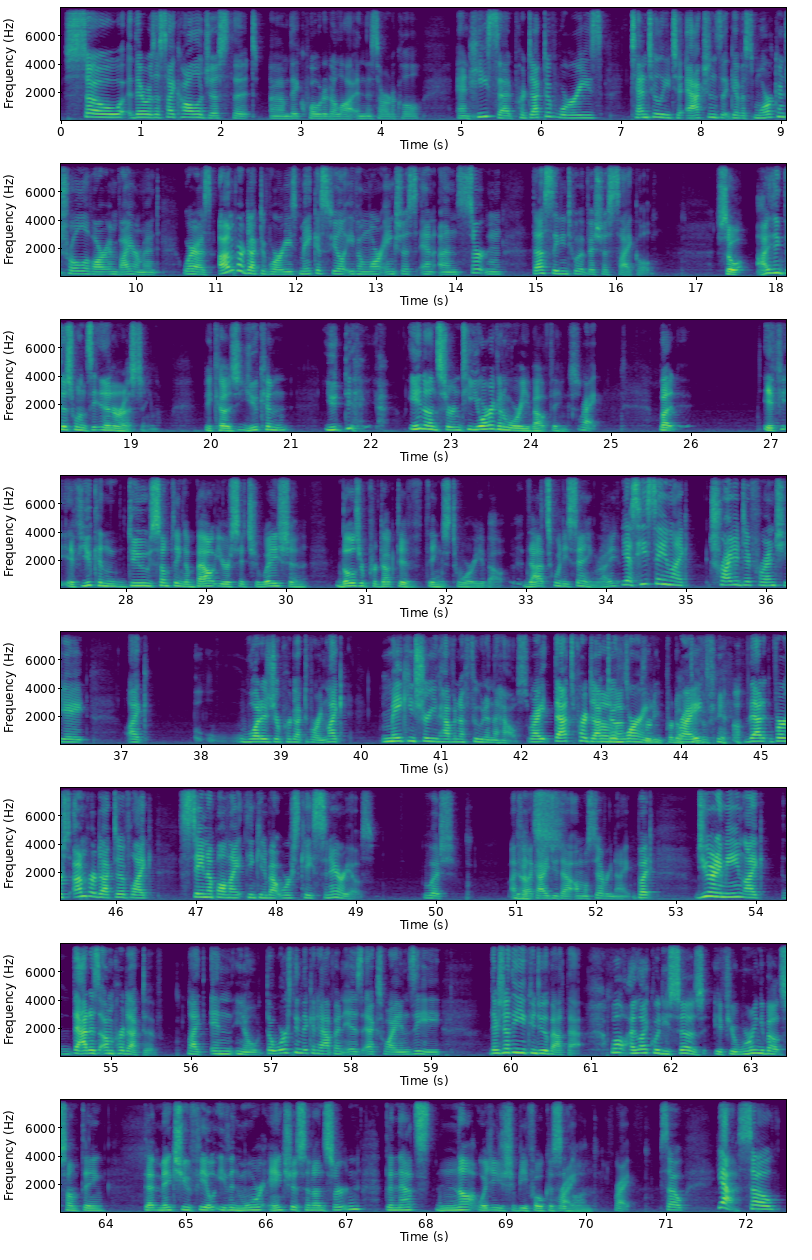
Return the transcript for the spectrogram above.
So there was a psychologist that um, they quoted a lot in this article, and he said productive worries tend to lead to actions that give us more control of our environment, whereas unproductive worries make us feel even more anxious and uncertain, thus leading to a vicious cycle. So, I think this one's interesting because you can, you in uncertainty, you are going to worry about things. Right. But if if you can do something about your situation, those are productive things to worry about. That's what he's saying, right? Yes, he's saying like try to differentiate like what is your productive worrying? Like making sure you have enough food in the house, right? That's productive Oh, that's worrying, pretty productive, right? yeah. That versus unproductive, like staying up all night thinking about worst case scenarios, which I feel like I do that almost every night. But do you know what I mean? Like that is unproductive. Like in you know the worst thing that could happen is X, Y, and Z. There's nothing you can do about that. Well, I like what he says. If you're worrying about something that makes you feel even more anxious and uncertain, then that's not what you should be focusing Right. on. Right. So, yeah. So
